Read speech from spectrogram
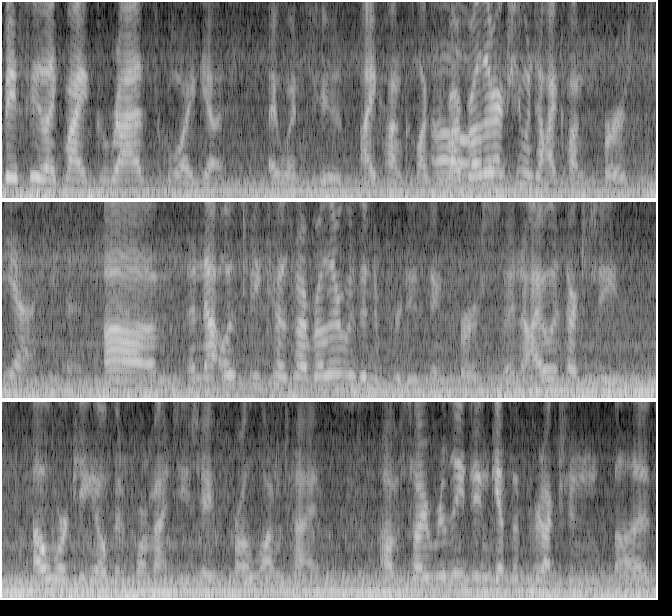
basically like my grad school, I guess I went to Icon Collective. my Oh, brother okay. actually went to Icon first, Yeah, he did. um, and that was because my brother was into producing first, and I was actually a working open format DJ for a long time. Um, so I really didn't get the production bug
